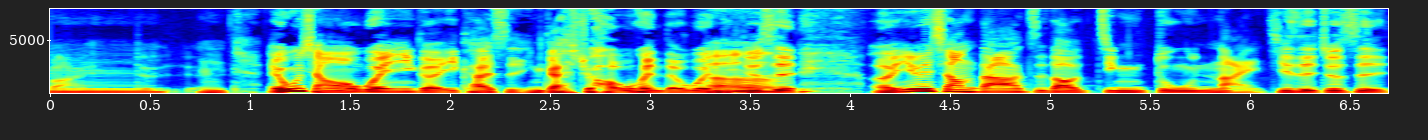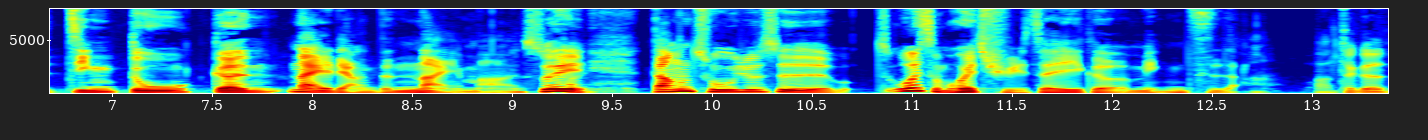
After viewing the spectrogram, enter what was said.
来，嗯、对不对？嗯，哎、欸，我想要问一个一开始应该就要问的问题，就是、嗯、呃，因为像大家知道京都奈其实就是京都跟奈良的奈嘛，所以当初就是为什么会取这一个名字啊？啊，这个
